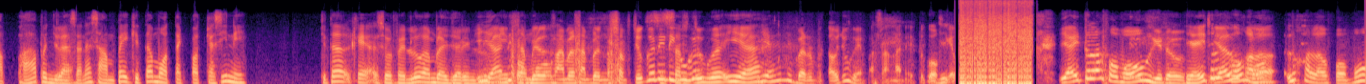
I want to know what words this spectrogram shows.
apa penjelasannya sampai kita mau tag podcast ini. Kita kayak survei dulu kan belajarin dulu Iya, nih ini sambil sambil sambil nge-search juga nih di Search Google. juga iya. Iya, ini baru tahu juga ya pasangan itu gokil. Ya itulah FOMO gitu. Ya, itulah lu FOMO. kalau lu kalau FOMO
